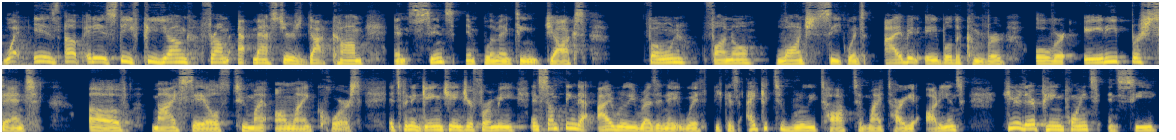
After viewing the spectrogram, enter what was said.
What is up? It is Steve P. Young from appmasters.com. And since implementing Jacques's phone funnel launch sequence, I've been able to convert over 80% of my sales to my online course. It's been a game changer for me and something that I really resonate with because I get to really talk to my target audience, hear their pain points and see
